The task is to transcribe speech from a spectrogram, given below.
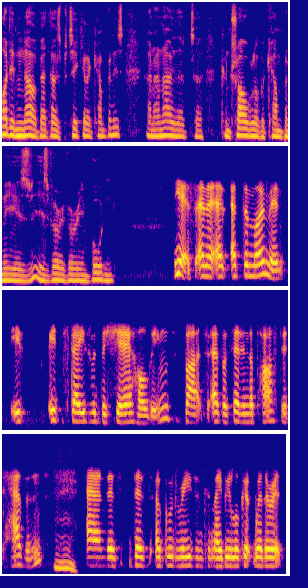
I didn't know about those particular companies, and I know that uh, control of a company is is very, very important. Yes, and at, at the moment it it stays with the shareholdings, but as I said in the past, it hasn't, mm. and there's there's a good reason to maybe look at whether it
